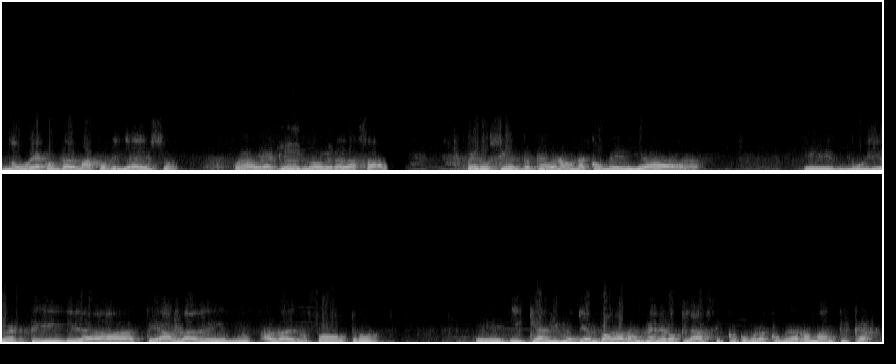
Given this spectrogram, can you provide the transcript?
No voy a contar más porque ya eso, pues habrá que irlo a ver a la sala. pero siento que, bueno, es una comedia eh, muy divertida, que habla de, habla de nosotros, eh, y que al mismo tiempo agarra un género clásico como la comedia romántica,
